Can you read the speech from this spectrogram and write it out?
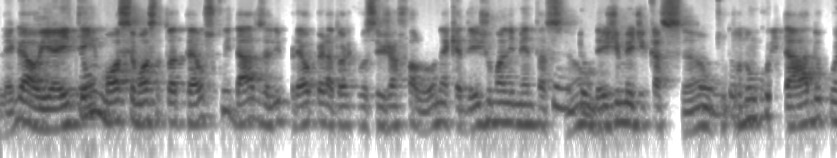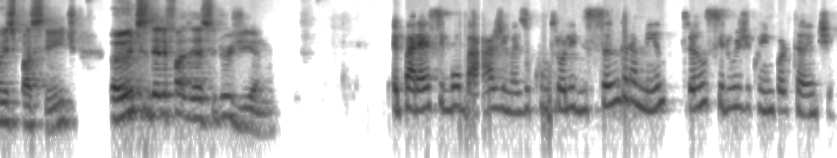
Legal, e aí tem, mostra, mostra até os cuidados ali pré-operatório que você já falou, né? Que é desde uma alimentação, tudo. desde medicação, tudo. todo um cuidado com esse paciente antes dele fazer a cirurgia, né? Parece bobagem, mas o controle de sangramento transcirúrgico é importante.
